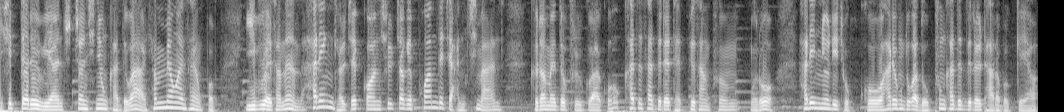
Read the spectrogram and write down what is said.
20대를 위한 추천 신용카드와 현명한 사용법 2부에서는 할인 결제권 실적에 포함되지 않지만 그럼에도 불구하고 카드사들의 대표 상품으로 할인율이 좋고 활용도가 높은 카드들을 다뤄볼게요.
